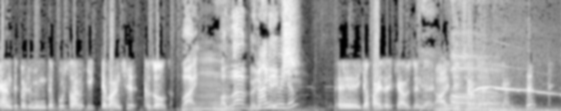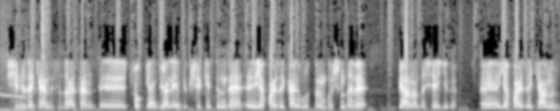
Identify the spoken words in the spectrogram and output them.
kendi bölümünde burs alan ilk yabancı kız oldu. Vay. Hmm. Vallahi bölüm Hangi neymiş? bölüm? E, yapay zeka üzerine Haydi. Kendisi. Şimdi de kendisi zaten e, çok yani dünyanın en büyük şirketinde e, yapay zeka laboratuvarının başında ve bir anlamda şey gibi e, yapay zekanın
